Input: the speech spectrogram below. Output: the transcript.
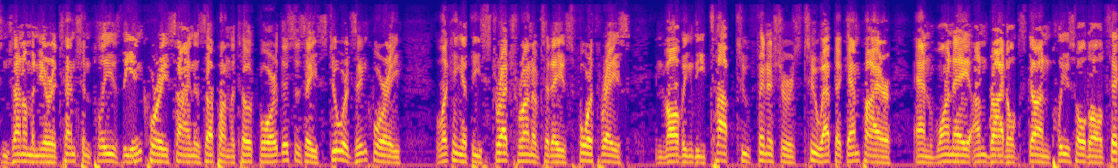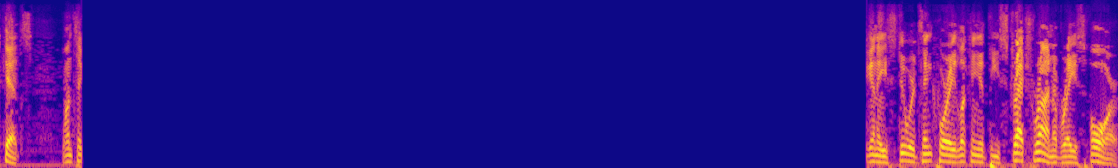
and gentlemen, your attention please. The inquiry sign is up on the tote board. This is a steward's inquiry looking at the stretch run of today's fourth race involving the top two finishers, two Epic Empire and 1A Unbridled's Gun. Please hold all tickets. Once again, again, a steward's inquiry looking at the stretch run of race four.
